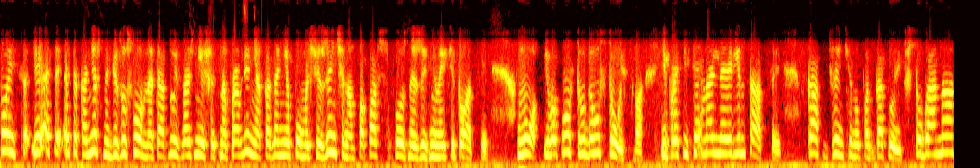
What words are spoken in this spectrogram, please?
То есть это, это, конечно, безусловно, это одно из важнейших направлений оказания помощи женщинам, попавшим в сложные жизненные ситуации. Но и вопрос трудоустройства, и профессиональной ориентации как женщину подготовить, чтобы она,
